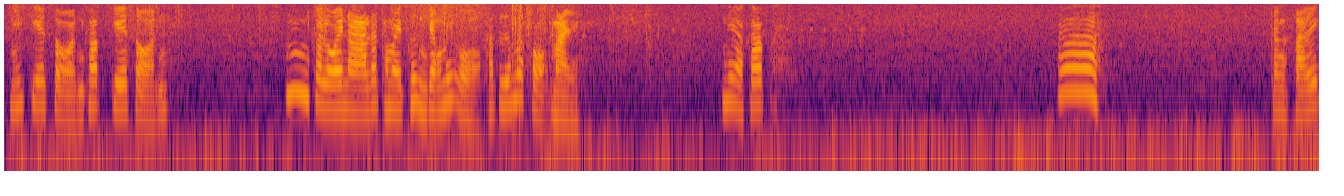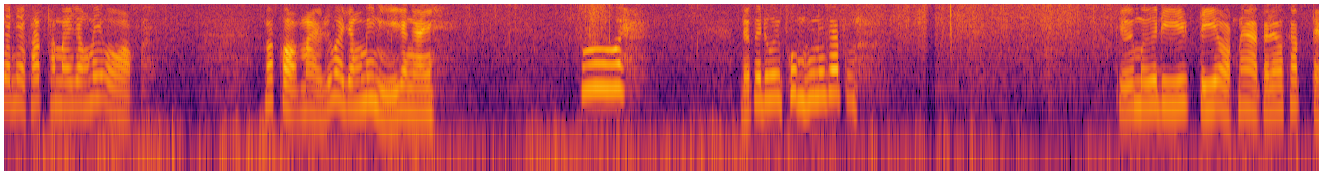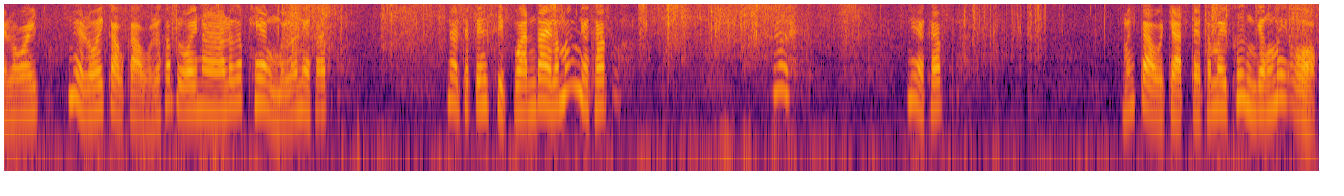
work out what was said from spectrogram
นี่เกสรครับ เกสรอืมก็ลอยนานแล้วทำไมพึ่งยังไม่ออกครับ หรือมาเกาะใหม่ เนี่ยครับ กังใสกันเนี่ยครับทำไมยังไม่ออก มาเกาะใหม่หรือว่ายังไม่หนียังไงเดี๋ยวไปดูไอ้พุ่มข้างนี้ครับ เจอมือดีตีออกหน้าไปแล้วครับ แต่รอยเนี่ยรอยเก่าๆแล้วครับรอยนาแล้วครับแห้งหมดแล้วเนี่ยครับ น่าจะเป็นสิบวันได้แล้วมั้งเนี่ยครับเอ้อเนี่ยครับ มันเก่าจัดแต่ทำไมพึ่งยังไม่ออก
